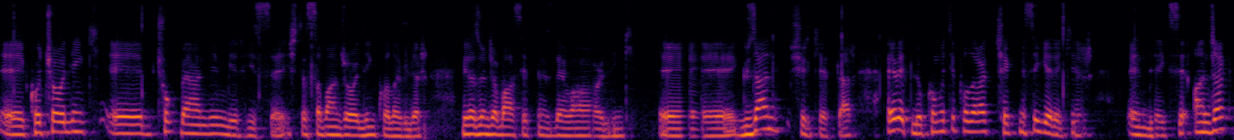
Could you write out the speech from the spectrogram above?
E, Koç Holding e, çok beğendiğim bir hisse. İşte Sabancı Holding olabilir. Biraz önce bahsettiğiniz Deva Holding. E, güzel şirketler. Evet lokomotif olarak çekmesi gerekir endeksi. Ancak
